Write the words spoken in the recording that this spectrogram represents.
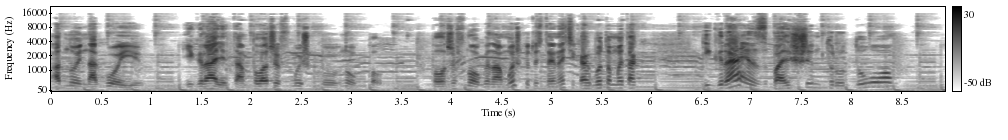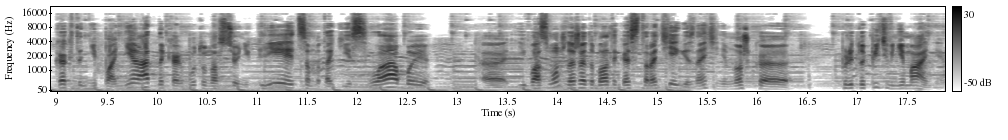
одной ногой играли, там, положив мышку, ну, положив ногу на мышку, то есть, знаете, как будто мы так играем с большим трудом, как-то непонятно, как будто у нас все не клеится, мы такие слабые. Э, и, возможно, даже это была такая стратегия, знаете, немножко притупить внимание.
